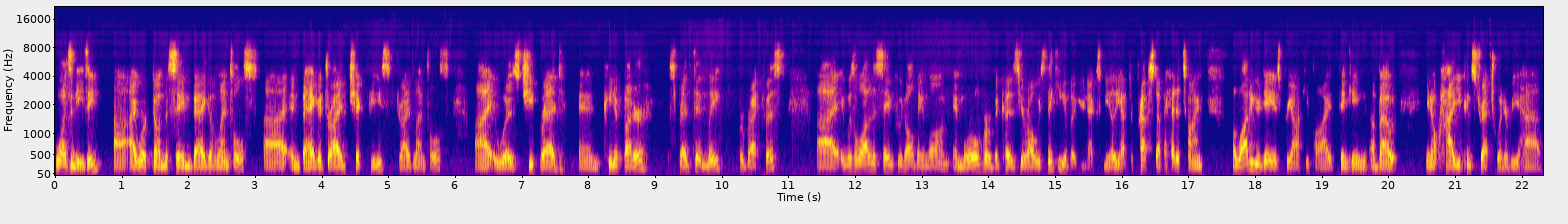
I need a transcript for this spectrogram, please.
wasn't easy. Uh, I worked on the same bag of lentils uh, and bag of dried chickpeas, dried lentils. Uh, it was cheap bread and peanut butter spread thinly for breakfast. Uh, it was a lot of the same food all day long. And moreover, because you're always thinking about your next meal, you have to prep stuff ahead of time. A lot of your day is preoccupied thinking about, you know, how you can stretch whatever you have.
